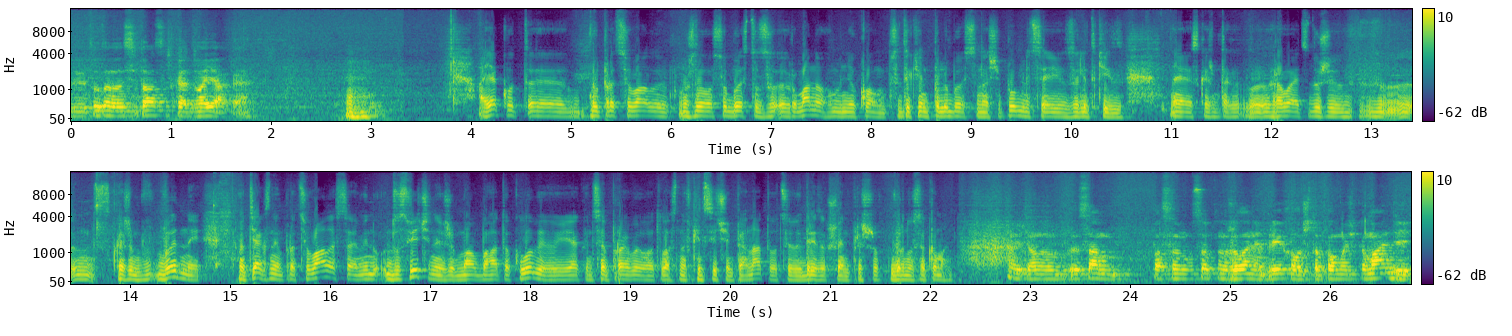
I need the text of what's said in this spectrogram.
И тут э, ситуация такая двоякая. А як от е, ви працювали, можливо, особисто з Романом Гуменюком? Все-таки він полюбився нашій публіці і взагалі такий, е, скажімо так, гравець дуже, е, скажімо, видний. От як з ним працювалося? Він досвідчений вже мав багато клубів, і як він це проявив от, власне, в кінці чемпіонату, цей відрізок, що він прийшов, вернувся в команду. Ну, Ведь он сам по своему собственному желанию приехал, чтобы помочь команде.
